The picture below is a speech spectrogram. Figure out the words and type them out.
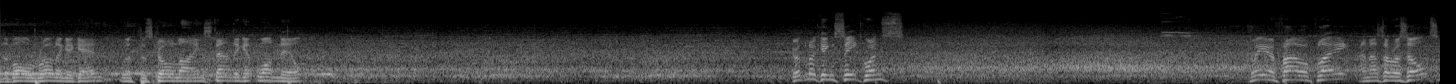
the ball rolling again with the scoreline standing at 1-0. Good-looking sequence. Clear foul play, and as a result,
